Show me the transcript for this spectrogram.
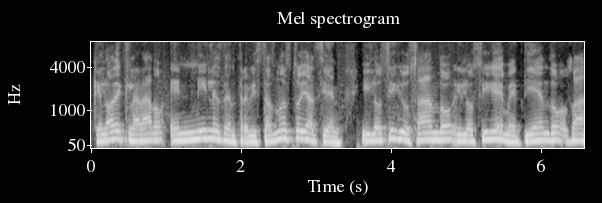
que lo ha declarado en miles de entrevistas. No estoy al 100 y lo sigue usando y lo sigue metiendo. O sea,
